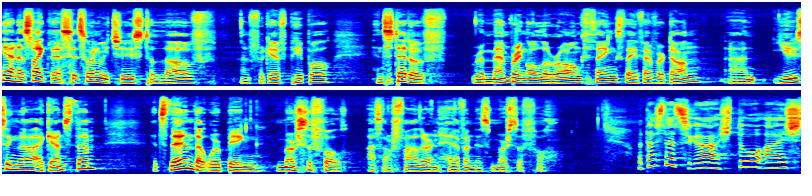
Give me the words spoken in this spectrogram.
Yeah, and it's like this it's when we choose to love and forgive people, instead of remembering all the wrong things they've ever done and using that against them, it's then that we're being merciful as our Father in heaven is merciful. 私たちが人を愛し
